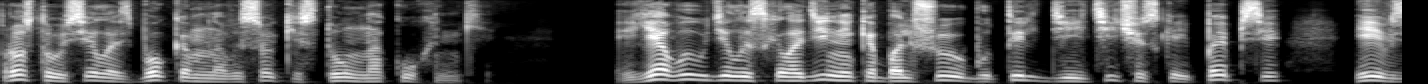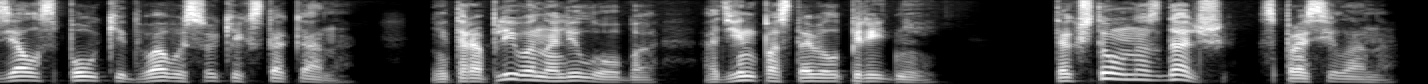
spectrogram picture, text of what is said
просто уселась боком на высокий стул на кухоньке. Я выудил из холодильника большую бутыль диетической пепси и взял с полки два высоких стакана. Неторопливо налил оба, один поставил перед ней. «Так что у нас дальше?» — спросила она.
